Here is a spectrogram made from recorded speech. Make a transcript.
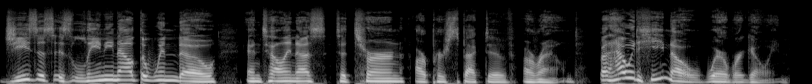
Jesus is leaning out the window and telling us to turn our perspective around. But how would he know where we're going?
